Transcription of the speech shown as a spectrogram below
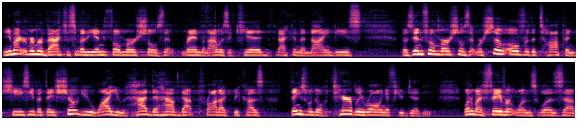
And You might remember back to some of the infomercials that ran when I was a kid back in the 90s. Those infomercials that were so over the top and cheesy, but they showed you why you had to have that product because things would go terribly wrong if you didn't. One of my favorite ones was uh,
